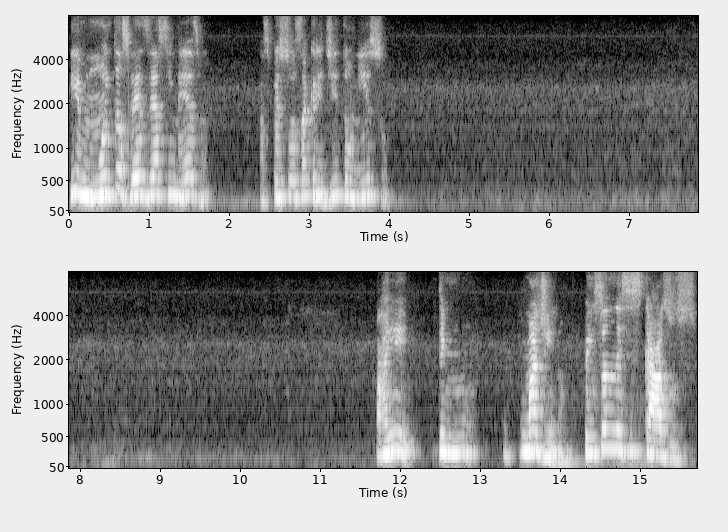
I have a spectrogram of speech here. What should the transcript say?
E muitas vezes é assim mesmo. As pessoas acreditam nisso. Aí tem, imagina, pensando nesses casos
